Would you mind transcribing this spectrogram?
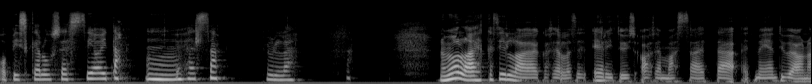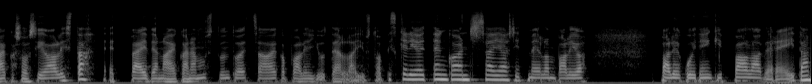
opiskelusessioita mm. yhdessä. Kyllä. No me ollaan ehkä sillä aika sellaisessa erityisasemassa, että, että meidän työ on aika sosiaalista. Että päivän aikana musta tuntuu, että saa aika paljon jutella just opiskelijoiden kanssa ja sitten meillä on paljon, paljon kuitenkin palavereita.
